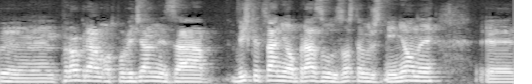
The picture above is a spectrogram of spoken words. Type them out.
e, program odpowiedzialny za wyświetlanie obrazu został już zmieniony. E,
